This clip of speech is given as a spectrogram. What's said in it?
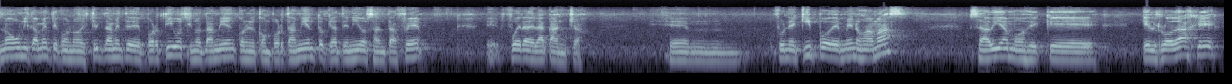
no únicamente con lo estrictamente deportivo, sino también con el comportamiento que ha tenido Santa Fe fuera de la cancha. Em, fue un equipo de menos a más, sabíamos de que el rodaje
